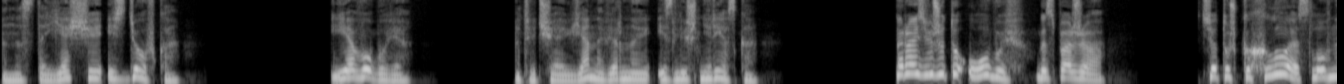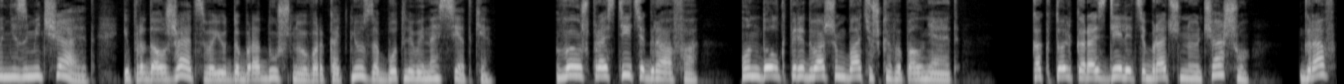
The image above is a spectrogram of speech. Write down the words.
а настоящая издевка. «Я в обуви», — отвечаю я, наверное, излишне резко. «Разве же то обувь, госпожа?» Тетушка Хлоя словно не замечает и продолжает свою добродушную воркотню заботливой наседки. «Вы уж простите графа, он долг перед вашим батюшкой выполняет. Как только разделите брачную чашу, граф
